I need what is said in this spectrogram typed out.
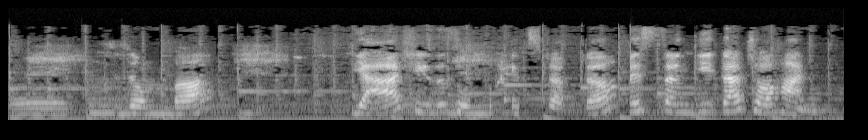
Uh, Zumba. Yeah, she's a Zumba instructor. Miss Sangeeta Chauhan.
